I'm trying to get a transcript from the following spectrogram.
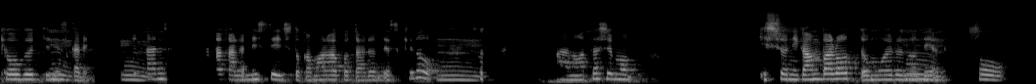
境遇っていうんですかね。うん。感じだからメッセージとかもらうことあるんですけど、うん。あの私も一緒に頑張ろうって思えるので、うん。受そ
